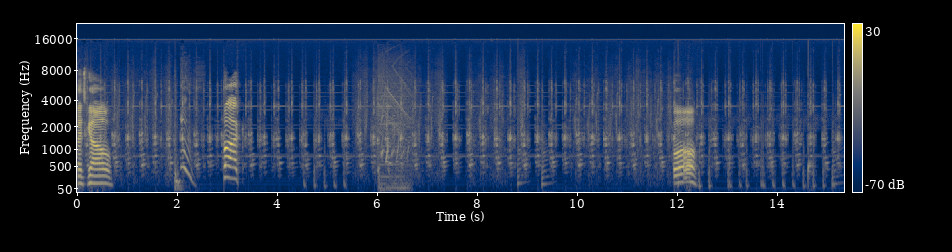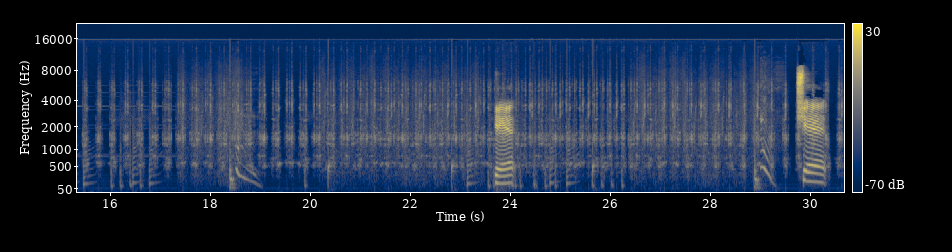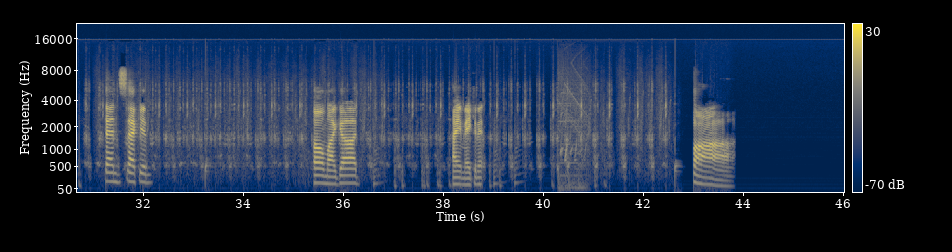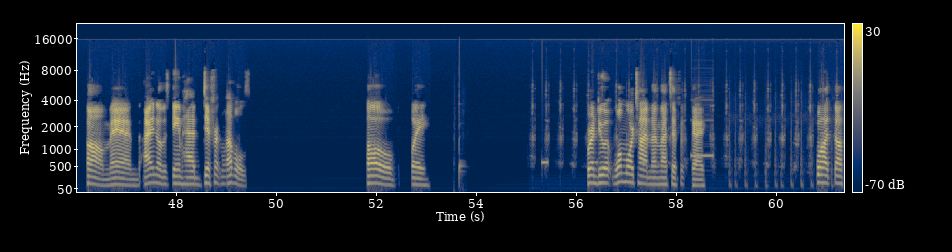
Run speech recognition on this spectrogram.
Let's go. Ooh, fuck. Oh. Shit. Shit. 10 seconds. Oh my god. I ain't making it. Fuck. Oh man, I know this game had different levels. Oh boy. We're gonna do it one more time, then that's it for. What the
